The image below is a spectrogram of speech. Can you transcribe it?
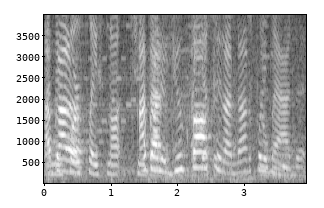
I'm I've got in fourth a place, not too I've bad. got a I jukebox and I'm not afraid to bad. use it.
